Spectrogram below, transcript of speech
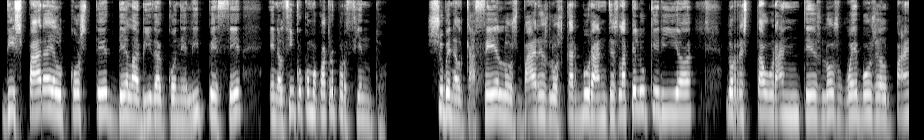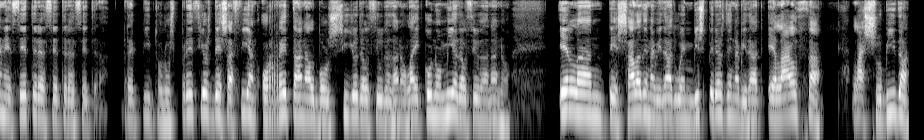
dispara el coste de la vida con el IPC en el 5,4%. Suben el café, los bares, los carburantes, la peluquería, los restaurantes, los huevos, el pan, etcétera, etcétera, etcétera. Repito, los precios desafían o retan al bolsillo del ciudadano, la economía del ciudadano. En la antesala de Navidad o en vísperas de Navidad, el alza, la subida,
